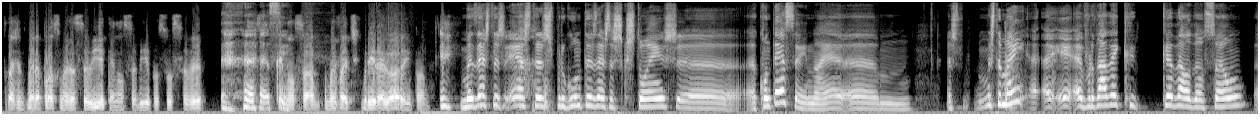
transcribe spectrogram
toda a gente que era próxima já sabia, quem não sabia passou a saber. Quem não sabe também vai descobrir agora e pronto. Mas estas, estas perguntas, estas questões acontecem, não é? As- mas também a, a- a verdade é que cada adoção ah,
